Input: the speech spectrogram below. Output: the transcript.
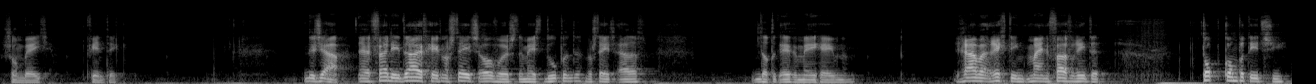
zo'n beetje, vind ik. Dus ja, uh, Freddy Drive heeft nog steeds overigens de meeste doelpunten. Nog steeds 11. Dat ik even meegeven. Gaan we richting mijn favoriete topcompetitie.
